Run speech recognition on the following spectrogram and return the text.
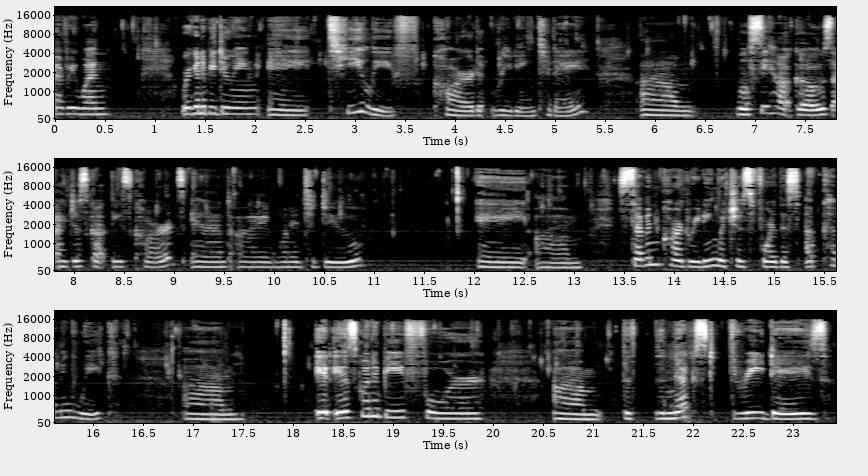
everyone. We're going to be doing a tea leaf card reading today. Um, we'll see how it goes. I just got these cards and I wanted to do a um, seven card reading, which is for this upcoming week. Um, it is going to be for um, the, the next three days,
